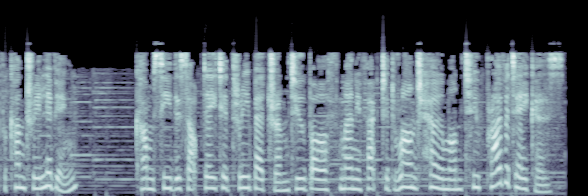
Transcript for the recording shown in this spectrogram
for country living? Come see this updated 3-bedroom 2-bath manufactured ranch home on two private acres.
